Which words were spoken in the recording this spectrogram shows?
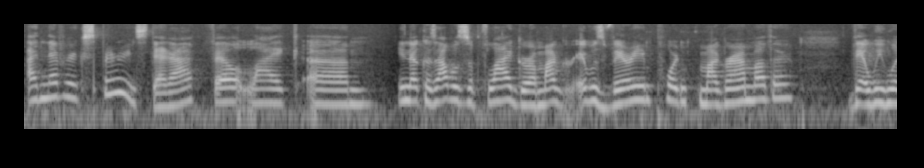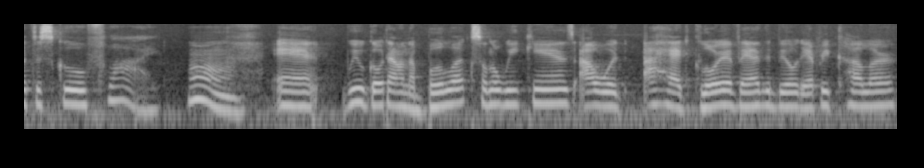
I never experienced that. I felt like, um, you know, because I was a fly girl. My it was very important for my grandmother that we went to school fly, and we would go down to Bullocks on the weekends. I would. I had Gloria Vanderbilt every color.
